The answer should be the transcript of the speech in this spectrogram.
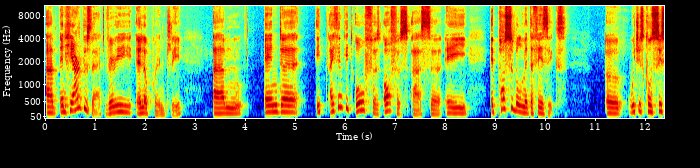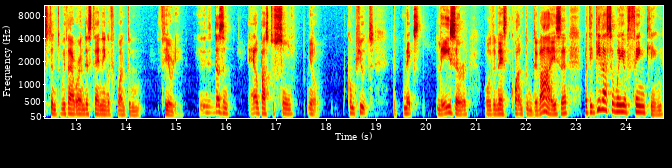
Uh, and he argues that very eloquently. Um, and uh, it, I think it offers, offers us uh, a a possible metaphysics uh, which is consistent with our understanding of quantum theory. It doesn't help us to solve, you know, compute the next laser or the next quantum device, uh, but it gives us a way of thinking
